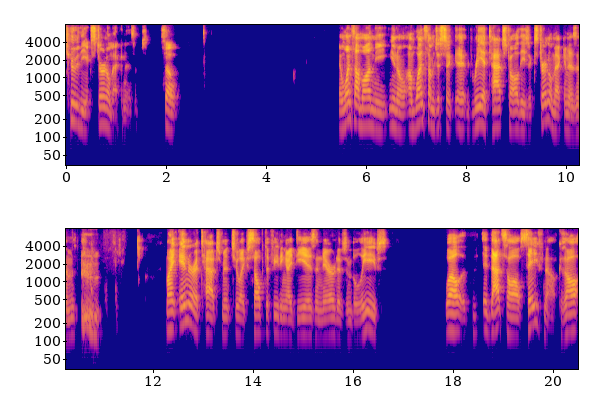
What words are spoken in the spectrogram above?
to the external mechanisms. So And once I'm on the, you know, um, once I'm just uh, reattached to all these external mechanisms, my inner attachment to like self-defeating ideas and narratives and beliefs well it, that's all safe now because all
